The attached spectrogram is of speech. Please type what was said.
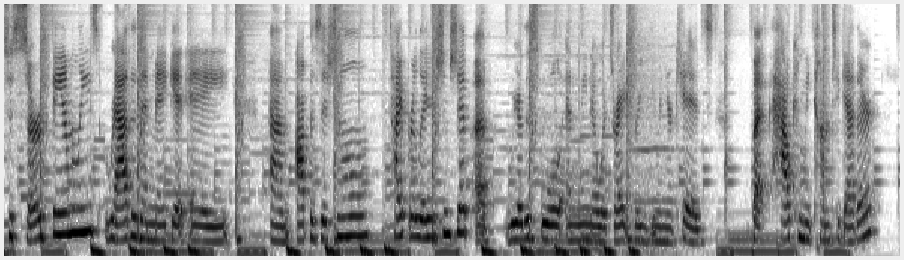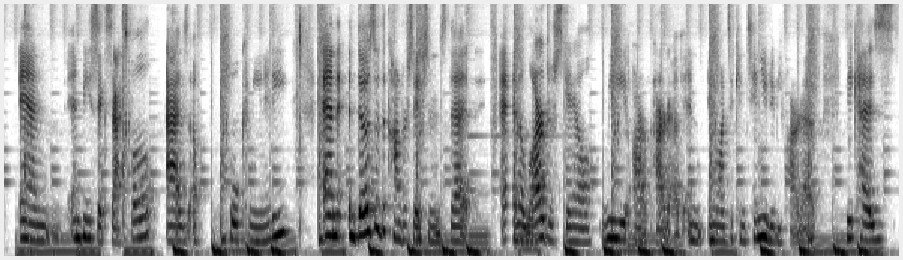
to serve families rather than make it a um, oppositional type relationship of we're the school and we know what's right for you and your kids but how can we come together and and be successful as a whole community. And those are the conversations that at a larger scale we are part of and, and want to continue to be part of because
